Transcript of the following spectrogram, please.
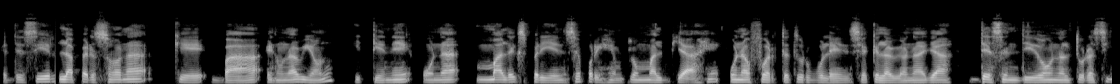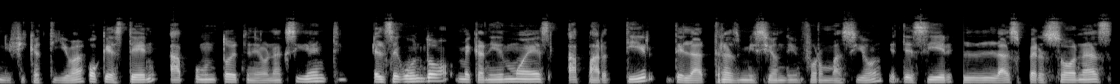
es decir, la persona que va en un avión tiene una mala experiencia, por ejemplo, un mal viaje, una fuerte turbulencia, que el avión haya descendido a una altura significativa o que estén a punto de tener un accidente. El segundo mecanismo es a partir de la transmisión de información, es decir, las personas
